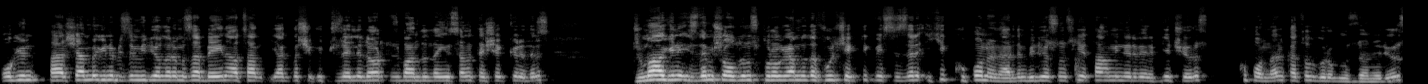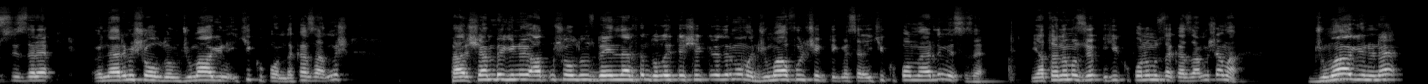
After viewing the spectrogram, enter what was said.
O gün Perşembe günü bizim videolarımıza beğeni atan yaklaşık 350-400 bandında insana teşekkür ederiz. Cuma günü izlemiş olduğunuz programda da full çektik ve sizlere iki kupon önerdim. Biliyorsunuz ki tahminleri verip geçiyoruz kuponları katıl grubumuzda öneriyoruz. Sizlere önermiş olduğum cuma günü iki kuponda kazanmış. Perşembe günü atmış olduğunuz beğenilerden dolayı teşekkür ederim ama cuma full çektik mesela. iki kupon verdim ya size. Yatanımız yok. iki kuponumuz da kazanmış ama cuma gününe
